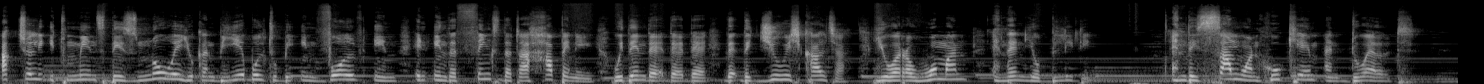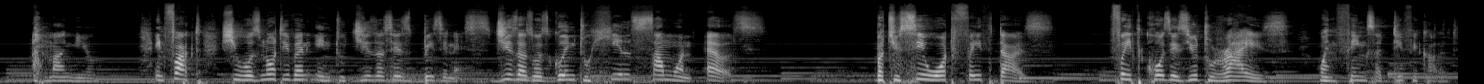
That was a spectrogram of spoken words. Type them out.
actually it means there's no way you can be able to be involved in, in, in the things that are happening within the, the, the, the, the Jewish culture. You are a woman and then you're bleeding. And there's someone who came and dwelt among you. In fact, she was not even into Jesus' business. Jesus was going to heal someone else. But you see what faith does. Faith causes you to rise when things are difficult.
